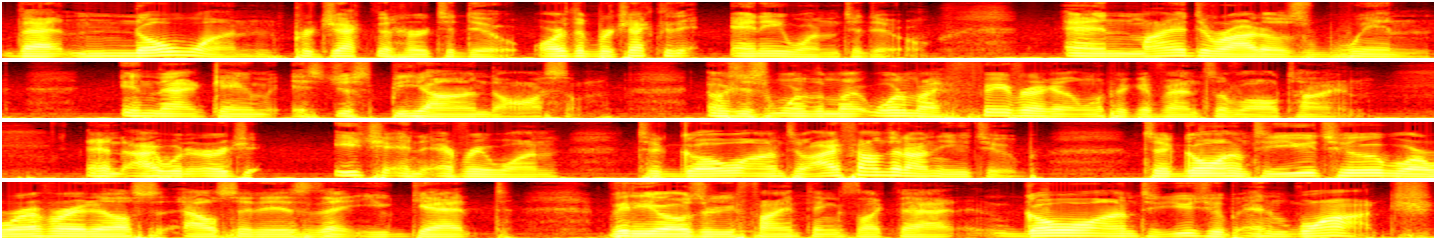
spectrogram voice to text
that no one projected her to do or that projected anyone to do. And Maya DiRado's win in that game is just beyond awesome. It was just one of the my, one of my favorite Olympic events of all time. And I would urge each and everyone to go onto. I found it on YouTube. To go onto YouTube or wherever it else else it is that you get videos or you find things like that. Go onto YouTube and watch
